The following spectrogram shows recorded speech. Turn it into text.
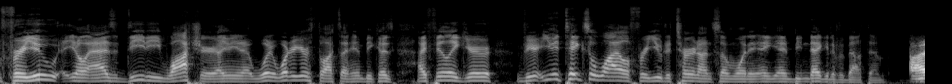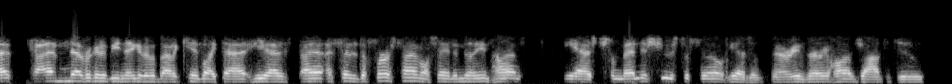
for you, you know, as a Didi watcher, I mean, what what are your thoughts on him? Because I feel like you're, you it takes a while for you to turn on someone and, and be negative about them. I I'm never going to be negative about a kid like that. He has. I, I said it the first time. I'll say it a million times. He has tremendous shoes to fill. He has a very very hard job to do,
